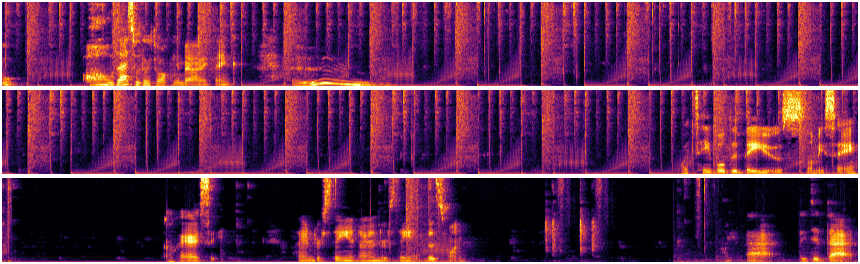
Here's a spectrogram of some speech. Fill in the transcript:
Ooh. Oh, that's what they're talking about, I think. What table did they use? Let me see. Okay, I see. I understand, I understand. This one. Like that. They did that.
